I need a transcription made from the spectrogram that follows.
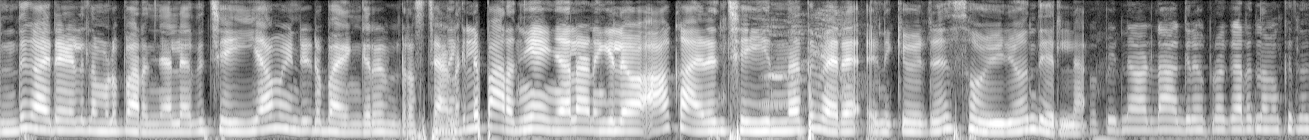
എന്ത് കാര്യമായാലും നമ്മൾ പറഞ്ഞാൽ അത് ചെയ്യാൻ വേണ്ടിയിട്ട് ഭയങ്കര ഇൻട്രസ്റ്റ് ആണ്. അല്ലെങ്കിൽ പറഞ്ഞു കഴിഞ്ഞാലാണെങ്കിലോ ആ കാര്യം ചെയ്യുന്നത് വരെ എനിക്കൊരു സൗകര്യവും തരില്ല. പിന്നെ അവളുടെ ആഗ്രഹപ്രകാരം നമുക്കിന്ന്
